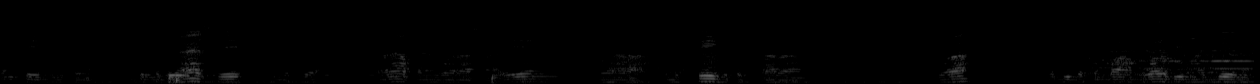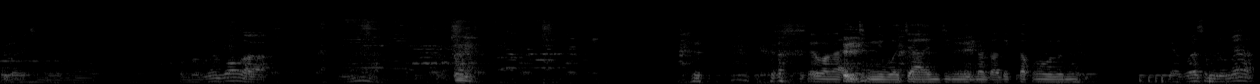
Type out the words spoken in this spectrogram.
penting gitu penting-penting aja sih menurut gua. Soalnya apa yang gua rasain ya kebukti gitu sekarang. Gua lebih berkembang gua lebih maju gitu dari sebelumnya. Sebelumnya gua nggak gimana ya? Emang anjing nih bocah anjing nih nonton tiktok mulu nih. Ya gue sebelumnya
